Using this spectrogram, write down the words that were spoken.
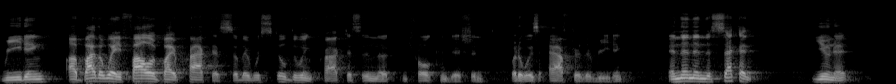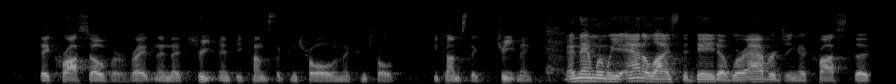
reading. Uh, by the way, followed by practice. So they were still doing practice in the control condition, but it was after the reading. And then in the second unit, they cross over, right? And then the treatment becomes the control, and the control becomes the treatment. And then when we analyze the data, we're averaging across the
